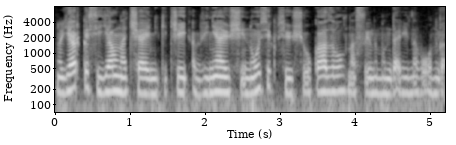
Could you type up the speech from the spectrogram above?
но ярко сиял на чайнике, чей обвиняющий носик все еще указывал на сына мандарина Вонга.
